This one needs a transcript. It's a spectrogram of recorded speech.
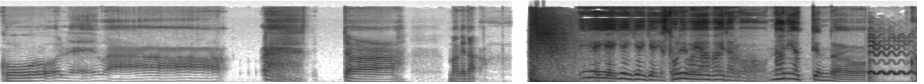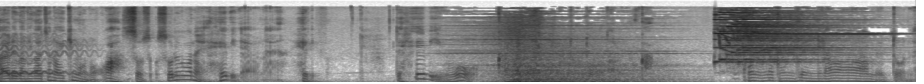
これはあっと負けた。いやいやいやいやいやそれはやばいだろう。何やってんだよ。カエルが苦手な生き物。あそうそう。それはねヘビだよね。ヘビでヘビを体に入れるとどうなるのか。こんな感じに睨むとね。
